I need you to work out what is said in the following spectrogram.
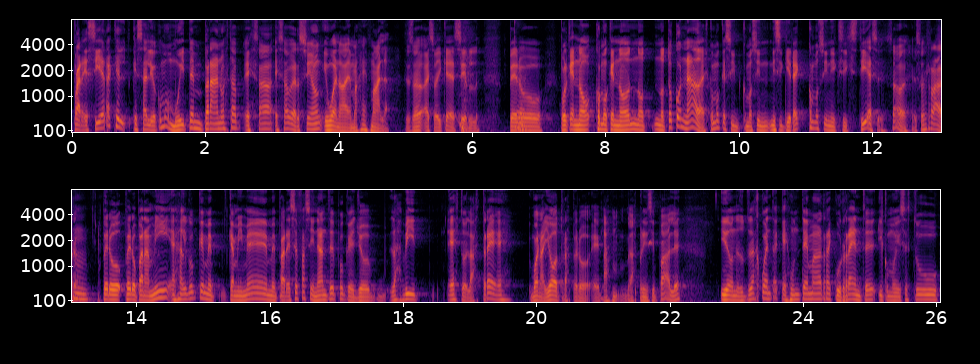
pareciera que, que salió como muy temprano esta, esa, esa versión, y bueno, además es mala, eso, eso hay que decirlo. Pero, porque no, como que no, no, no tocó nada. Es como que si, como si ni siquiera como si ni existiese, ¿sabes? Eso es raro. Mm. Pero, pero para mí es algo que, me, que a mí me, me parece fascinante porque yo las vi, esto, las tres, bueno, hay otras, pero eh, las, las principales, y donde tú te das cuenta que es un tema recurrente y como dices tú,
